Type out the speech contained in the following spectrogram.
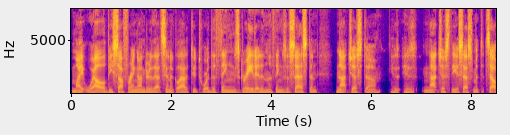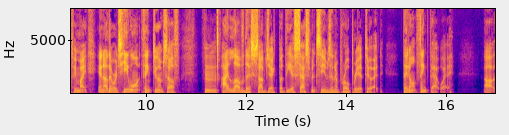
might well be suffering under that cynical attitude toward the things graded and the things assessed and not just uh, his, his not just the assessment itself. He might in other words, he won't think to himself, "Hmm, I love this subject, but the assessment seems inappropriate to it." They don't think that way. Uh,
